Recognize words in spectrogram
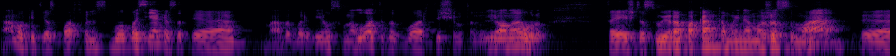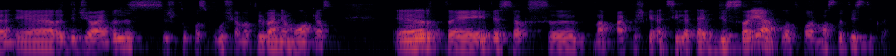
na, Vokietijos portfelis buvo pasiekęs apie, na dabar bijau sumeluoti, bet buvo arti 100 milijonų eurų. Tai iš tiesų yra pakankamai nemaža suma e, ir didžioji dalis iš tų paskolų šiuo metu yra nemokęs ir tai tiesiog na, praktiškai atsiliepia visoje platformos statistikoje.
